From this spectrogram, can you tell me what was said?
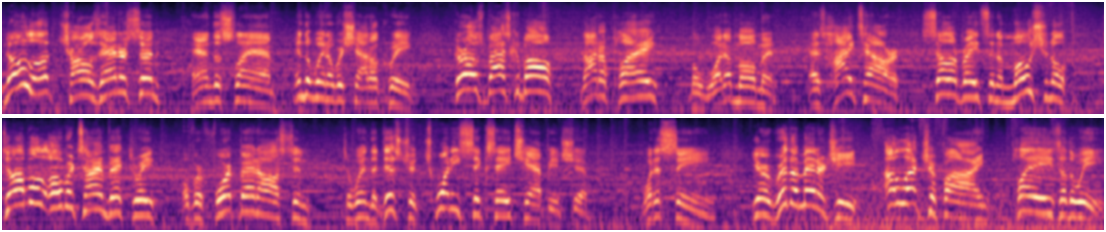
No look, Charles Anderson, and the slam in the win over Shadow Creek. Girls basketball, not a play, but what a moment as Hightower celebrates an emotional double overtime victory over Fort Bend Austin to win the District 26A championship. What a scene. Your Rhythm Energy electrifying plays of the week.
